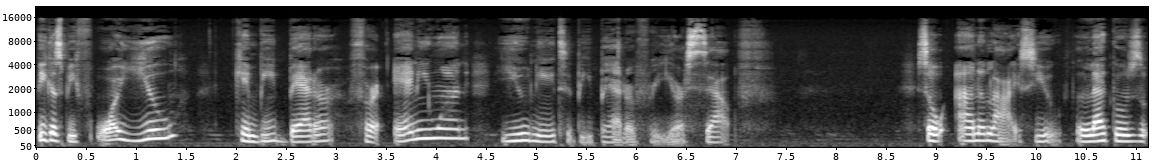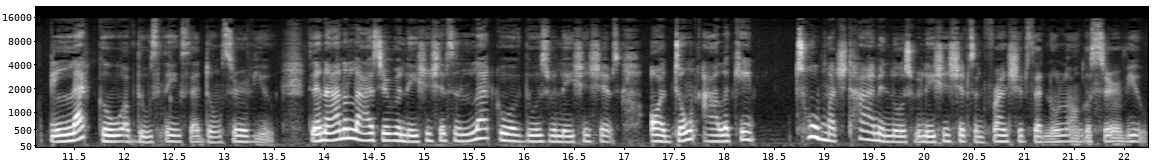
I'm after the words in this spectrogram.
Because before you can be better for anyone, you need to be better for yourself. So analyze you. Let go, let go of those things that don't serve you. Then analyze your relationships and let go of those relationships or don't allocate too much time in those relationships and friendships that no longer serve you.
